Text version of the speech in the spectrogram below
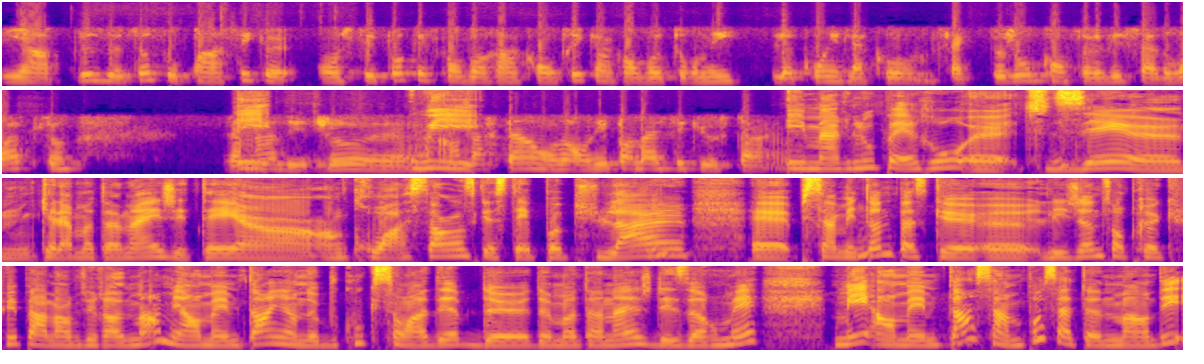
Et en plus de ça, il faut penser qu'on ne sait pas qu'est-ce qu'on va rencontrer quand on va tourner le coin de la courbe. Fait que toujours conserver sa droite, là. Vraiment, déjà, euh, oui. en partant, on, est pas mal sécuritaire. Et Marilou Perrault, euh, tu disais euh, que la motoneige était en, croissance, que c'était populaire. Puis ça m'étonne parce que les jeunes sont préoccupés par l'environnement, mais en même temps, il y en a beaucoup qui sont adeptes de, de motoneige désormais. Mais en même temps, ça me pousse à te demander,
